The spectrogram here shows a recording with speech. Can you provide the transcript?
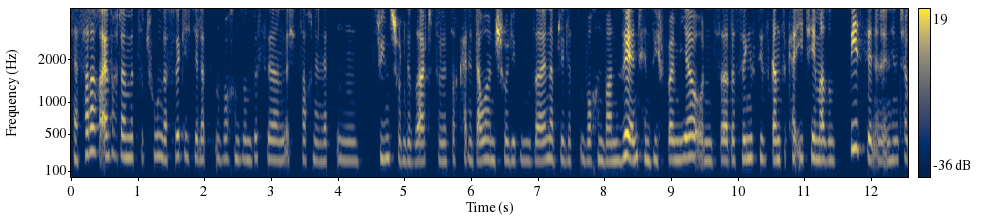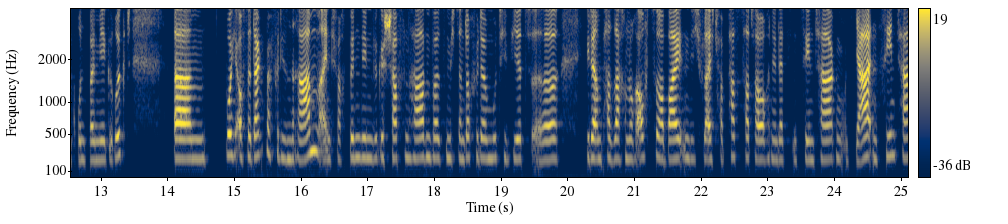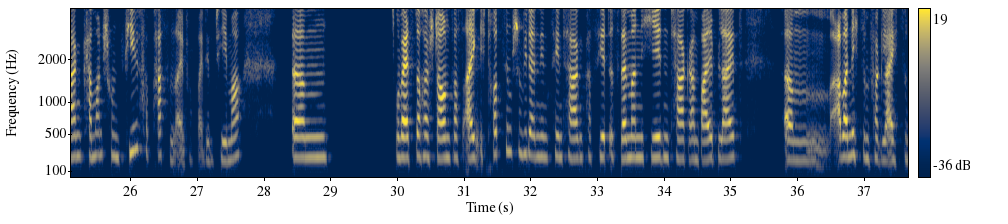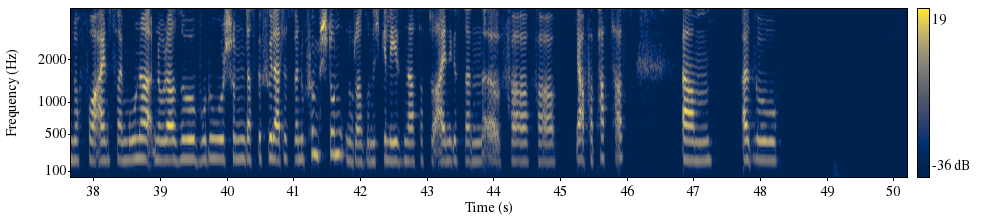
das hat auch einfach damit zu tun, dass wirklich die letzten Wochen so ein bisschen ich hatte es auch in den letzten Streams schon gesagt, es soll jetzt auch keine Dauerentschuldigung sein, aber die letzten Wochen waren sehr intensiv bei mir und, äh, deswegen ist dieses ganze KI-Thema so ein bisschen in den Hintergrund bei mir gerückt, ähm, wo ich auch sehr dankbar für diesen Rahmen einfach bin, den wir geschaffen haben, weil es mich dann doch wieder motiviert, äh, wieder ein paar Sachen noch aufzuarbeiten, die ich vielleicht verpasst hatte, auch in den letzten zehn Tagen. Und ja, in zehn Tagen kann man schon viel verpassen einfach bei dem Thema. Ähm und war jetzt doch erstaunt, was eigentlich trotzdem schon wieder in den zehn Tagen passiert ist, wenn man nicht jeden Tag am Ball bleibt. Ähm, aber nichts im Vergleich zu noch vor ein, zwei Monaten oder so, wo du schon das Gefühl hattest, wenn du fünf Stunden oder so nicht gelesen hast, dass du einiges dann äh, ver, ver, ja, verpasst hast. Ähm, also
